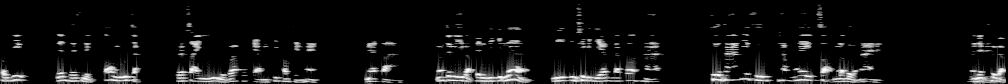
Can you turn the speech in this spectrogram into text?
คนที่เล่นเฟซบุ๊กต้องรู้จักเว็บไซต์นี้หรือว่าโปรแกรมที่เขาเขียนให้ Math Bar มันจะมีแบบเป็น beginner มี intermediate แล้วก็ hard คือ hard นี่คือทำให้สองระเบิดได้เนี่ยอันนี้คือแบบ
